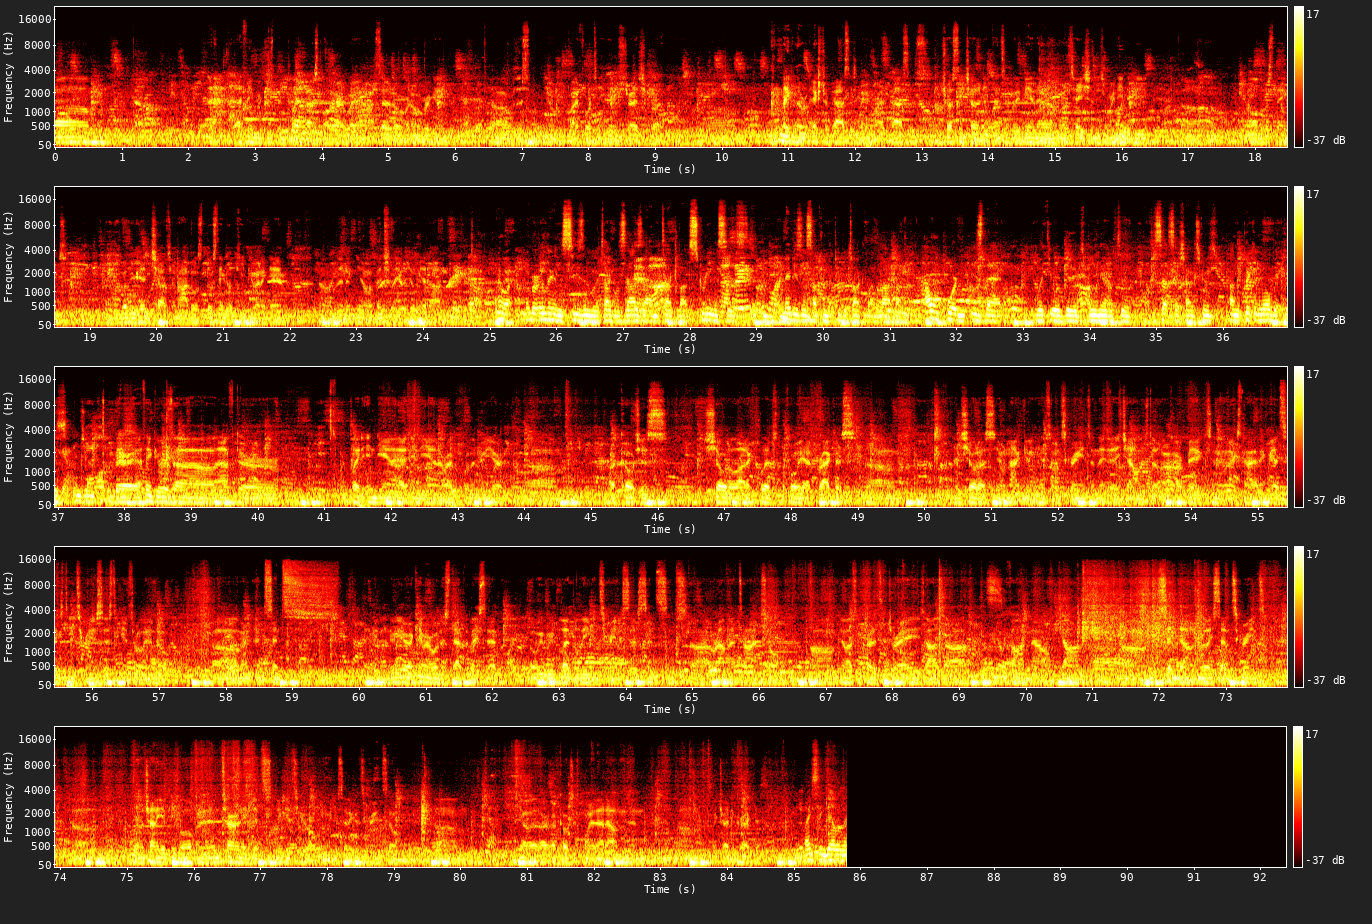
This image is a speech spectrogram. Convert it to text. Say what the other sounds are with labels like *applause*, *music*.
Um, I, I think we've just been playing basketball the right way. I've said it over and over again uh, over this you know, probably 14 game stretch, but um, *clears throat* making the extra passes, making the right passes, trust each other defensively, being there in rotations where we need to be, um, all those things. Whether you're hitting shots or not, those those things will keep you in a game. And you know, eventually you'll, you'll get hot. I know. I remember earlier in the season we were talking with Zaza and we talked about screen assists. Maybe isn't something that people talk about a lot. But how important is that with your bigs being able to, set such high screens on the pick and roll, but just in general? Very. I think it was uh, after we played Indiana at Indiana right before the new year. Um, our coaches showed a lot of clips before we had practice. Um, and showed us, you know, not getting hits on screens, and they, they challenged our, our bigs. And the next night, I think we had 16 screen assists against Orlando. Um, and, and, since the new year, I can't remember what the stat that they said, but we, have led the league in screen assists since, since uh, around that time. So, um, you know, that's some credit to Dre, Zaza, you know, Thon now, Jon, um, sitting down and really setting screens. Um, you know, trying to get people open, and in turn, it gets it gets you open you know, our, our coaches pointed that out, and, and um, we tried to correct it. Mike Singella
